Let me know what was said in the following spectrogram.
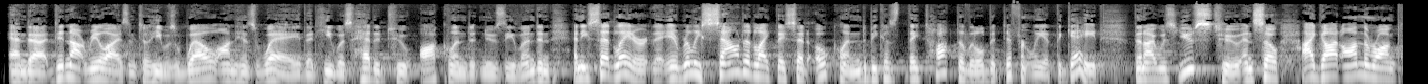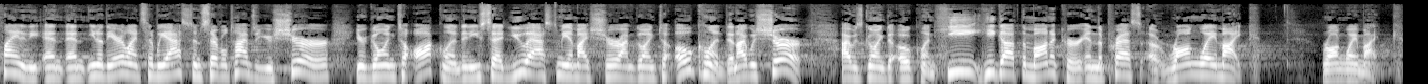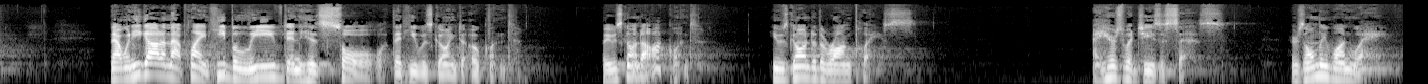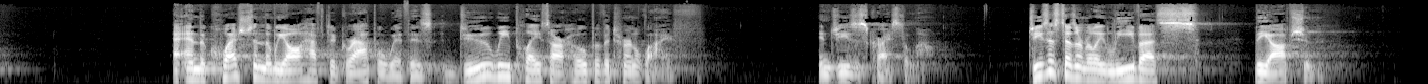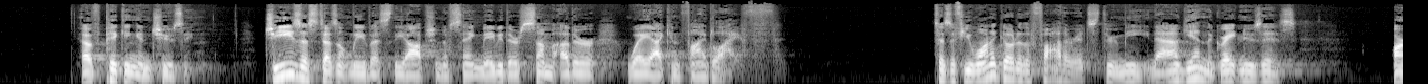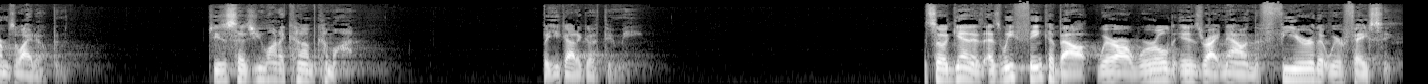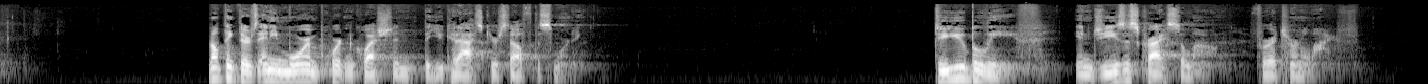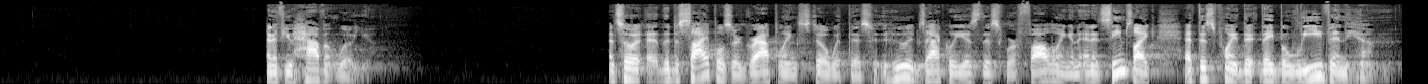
and uh, did not realize until he was well on his way that he was headed to Auckland, New Zealand. And, and he said later, it really sounded like they said Oakland because they talked a little bit differently at the gate than I was used to. And so I got on the wrong plane. And, he, and, and, you know, the airline said, we asked him several times, are you sure you're going to Auckland? And he said, you asked me, am I sure I'm going to Oakland? And I was sure I was going to Oakland. He, he got the moniker in the press, uh, Wrong Way Mike. Wrong Way Mike. Now, when he got on that plane, he believed in his soul that he was going to Oakland. But he was going to Auckland. He was going to the wrong place. Now, here's what Jesus says there's only one way. And the question that we all have to grapple with is do we place our hope of eternal life in Jesus Christ alone? Jesus doesn't really leave us the option of picking and choosing. Jesus doesn't leave us the option of saying, maybe there's some other way I can find life. He says, if you want to go to the Father, it's through me. Now, again, the great news is arms wide open. Jesus says, You want to come? Come on. But you got to go through me. So, again, as, as we think about where our world is right now and the fear that we're facing, I don't think there's any more important question that you could ask yourself this morning. Do you believe in Jesus Christ alone for eternal life? And if you haven't, will you? And so uh, the disciples are grappling still with this. Who exactly is this we're following? And, and it seems like at this point they believe in him.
